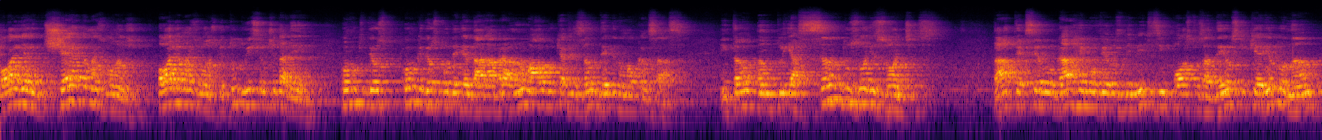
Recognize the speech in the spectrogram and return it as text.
Olha, enxerga mais longe, olha mais longe, porque tudo isso eu te darei. Como que Deus, como que Deus poderia dar a Abraão algo que a visão dele não alcançasse? Então, ampliação dos horizontes. Tá? Terceiro lugar, remover os limites impostos a Deus, que querendo ou não,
